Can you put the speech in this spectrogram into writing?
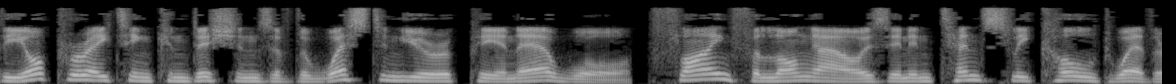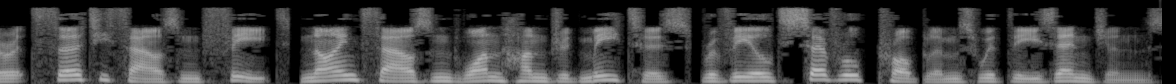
The operating conditions of the Western European Air War, flying for long hours in intensely cold weather at 30,000 feet 9,100 meters revealed several problems with these engines.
